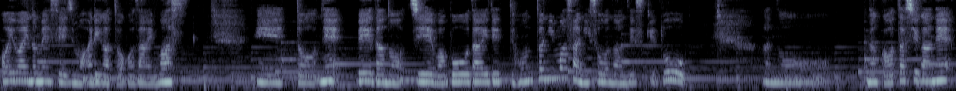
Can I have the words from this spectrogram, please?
お祝いのメッセージもありがとうございます。えーっとね、ベーダの知恵は膨大でって本当にまさにそうなんですけど、あのなんか私がね、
